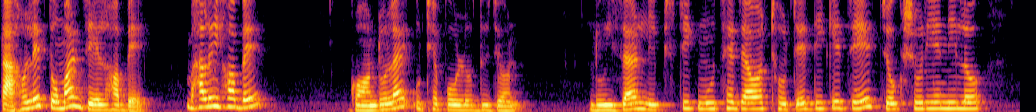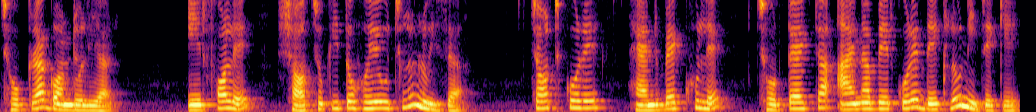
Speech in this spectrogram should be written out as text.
তাহলে তোমার জেল হবে। ভালোই হবে। গন্ডোলায় উঠে পড়ল দুজন। লুইজার লিপস্টিক মুছে যাওয়া ঠোঁটের দিকে চেয়ে চোখ সরিয়ে নিল ছোকরা গন্ডোলিয়ার এর ফলে সচকিত হয়ে উঠল লুইজা। চট করে হ্যান্ডব্যাগ খুলে ছোট্ট একটা আয়না বের করে দেখল নিজেকে।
